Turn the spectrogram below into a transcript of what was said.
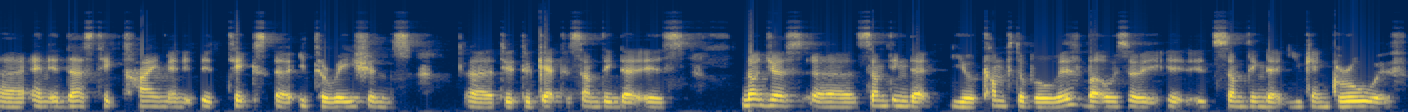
Uh, and it does take time and it, it takes uh, iterations uh, to, to get to something that is not just uh, something that you're comfortable with, but also it, it's something that you can grow with.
